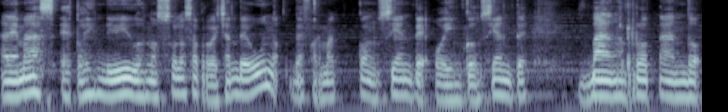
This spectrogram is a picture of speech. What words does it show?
Además, estos individuos no solo se aprovechan de uno de forma consciente o inconsciente, van rotando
